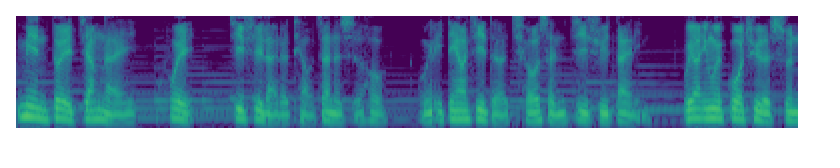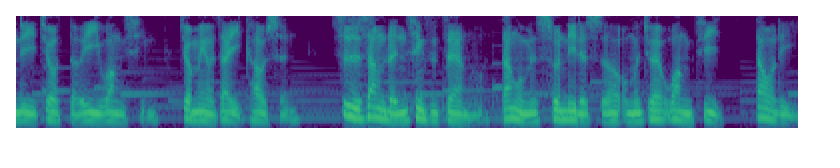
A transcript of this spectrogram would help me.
面对将来。会继续来的挑战的时候，我们一定要记得求神继续带领，不要因为过去的顺利就得意忘形，就没有再依靠神。事实上，人性是这样哦。当我们顺利的时候，我们就会忘记到底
